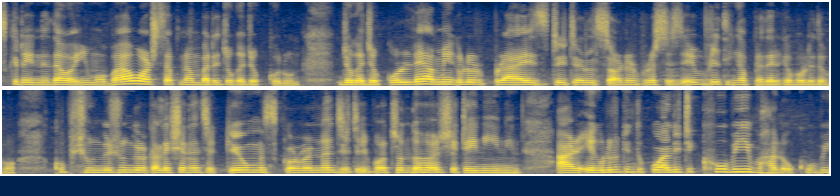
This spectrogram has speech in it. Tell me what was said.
স্ক্রিনে দেওয়া ইমো বা হোয়াটসঅ্যাপ নাম্বারে যোগাযোগ করুন। যোগাযোগ করলে আমি এগুলোর price details order process everything আপনাদেরকে বলে দেবো। খুব সুন্দর সুন্দর কালেকশন আছে, কেউ মিস করবেন না, যেটাই পছন্দ হয় সেটাই নিয়ে নিন। আর এগুলোর কিন্তু কোয়ালিটি খুবই ভালো, খুবই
